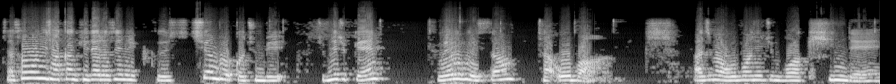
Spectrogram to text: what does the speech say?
자, 성훈이 잠깐 기다려. 쌤이 그 시험 볼 거 준비 좀 해줄게. 외우고 있어. 자, 5번. 마지막 5번이 좀 뭐가 긴데.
